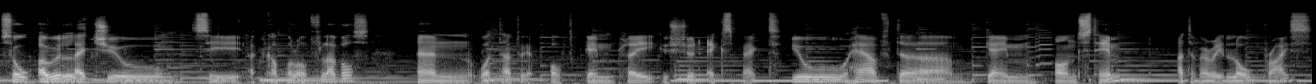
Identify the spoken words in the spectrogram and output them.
So I will let you see a couple of levels and what type of gameplay you should expect. You have the game on Steam at a very low price.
